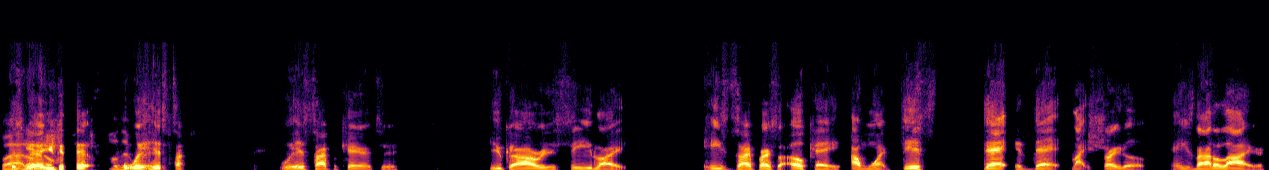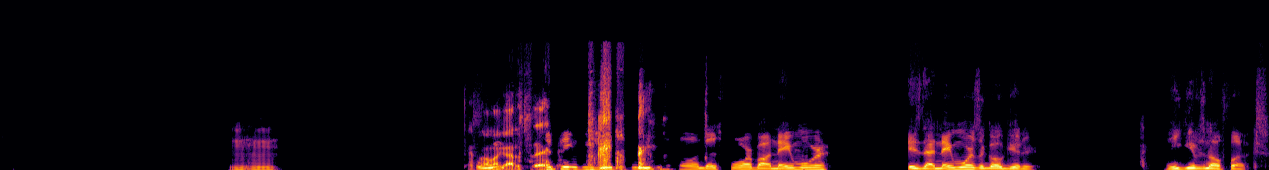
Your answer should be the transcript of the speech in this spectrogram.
But I 'cause, don't yeah, you can tell with would. his type with his type of character, you can already see like he's the type of person. Okay, I want this, that, and that, like straight up, and he's not a liar. Mm-hmm. That's all I gotta say. One thing we didn't really touch on thus far about Namor is that Namor is a go getter. He gives no fucks.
